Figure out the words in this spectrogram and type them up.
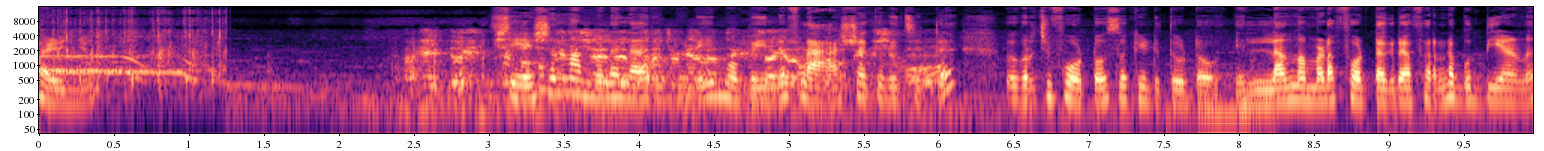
കഴിഞ്ഞു. ശേഷം നമ്മളെല്ലാവരും കൂടി മൊബൈലിന്റെ ഫ്ലാഷ് ഒക്കെ വെച്ചിട്ട് കുറച്ച് ഫോട്ടോസൊക്കെ എടുത്തു കേട്ടോ. എല്ലാം നമ്മുടെ ഫോട്ടോഗ്രാഫറിന്റെ ബുദ്ധിയാണ്.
